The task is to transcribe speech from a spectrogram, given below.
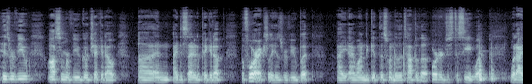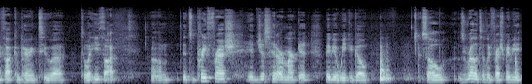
his review, awesome review. Go check it out. Uh, and I decided to pick it up before actually his review, but I, I wanted to get this one to the top of the order just to see what what I thought comparing to uh, to what he thought. Um, it's pretty fresh. It just hit our market maybe a week ago, so it's relatively fresh. Maybe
